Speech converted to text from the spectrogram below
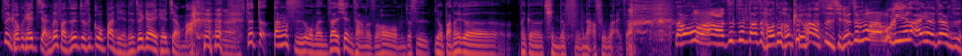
这可不可以讲？那反正就是过半年了，这应该也可以讲吧。嗯、就当当时我们在现场的时候，我们就是有把那个那个请的符拿出来，这样。然后哇，这这发生好多好可怕的事情，就哇，王爷来了这样子。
